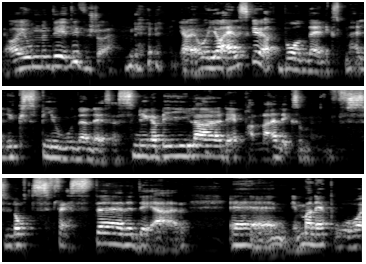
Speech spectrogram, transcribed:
Ja, jo men det, det förstår jag. Ja, och jag älskar ju att Bond är liksom den här lyxspionen, det är så här snygga bilar, det är palla, liksom slottsfester, det är eh, man är på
